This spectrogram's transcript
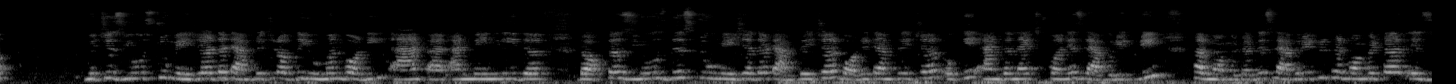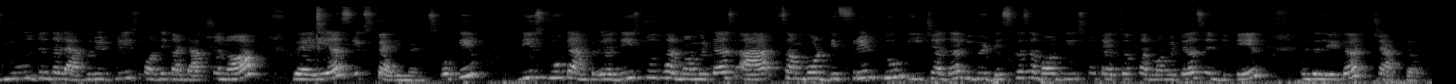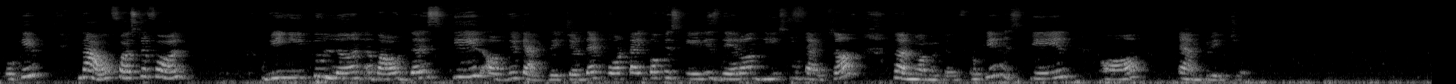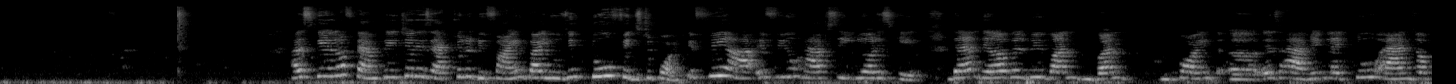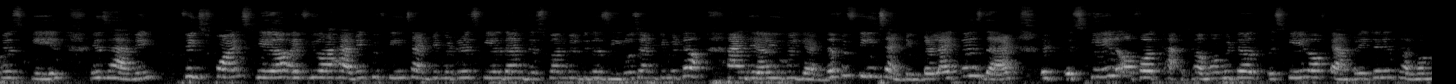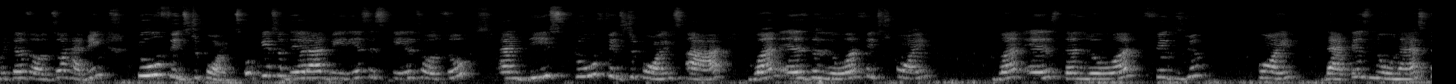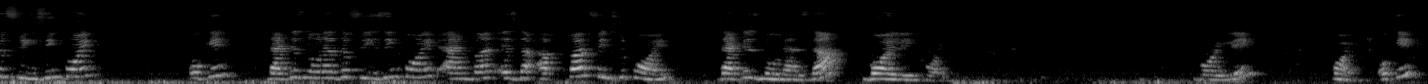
which is used to measure the temperature of the human body and uh, and mainly the doctors use this to measure the temperature body temperature okay and the next one is laboratory thermometer. This laboratory thermometer is used in the laboratories for the conduction of various experiments okay. These two uh, these two thermometers are somewhat different to each other. We will discuss about these two types of thermometers in detail in the later chapter okay. Now first of all we need to learn about the scale of the temperature that what type of scale is there on these two types of thermometers okay? Scale of temperature. A scale of temperature is actually defined by using two fixed points. If we are if you have seen your scale then there will be one one point uh, is having like two ends of a scale is having fixed points here. If you are having 15 centimeter scale then this one will be the 0 centimeter and here you will get the 15 centimeter. Like this that the scale of a th thermometer scale of temperature in thermometers also having two fixed points. Okay so there are various scales also and these two fixed points are one is the lower fixed point one is the lower fixed point that is known as the freezing point. Okay that is known as the freezing point and one is the upper fixed point that is known as the boiling point. Boiling point. Okay.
